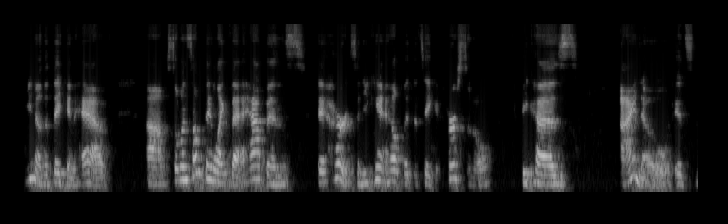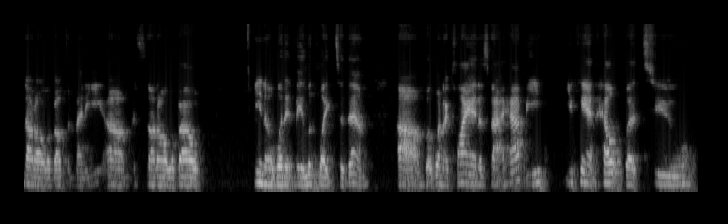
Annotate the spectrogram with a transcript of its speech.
you know, that they can have. so when something like that happens, it hurts and you can't help but to take it personal because I know it's not all about the money. Um, it's not all about, you know, what it may look like to them. Um, but when a client is not happy, you can't help but to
